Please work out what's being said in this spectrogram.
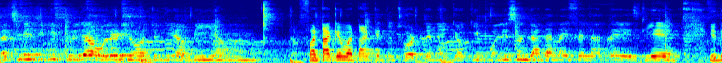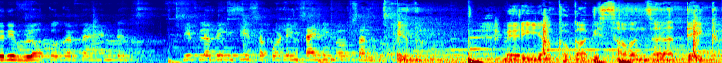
लक्ष्मी जी की पूजा ऑलरेडी हो चुकी है अभी हम फटाके वटाके तो छोड़ते नहीं क्योंकि पोल्यूशन ज़्यादा नहीं फैलाते इसलिए इधर ही ब्लॉग को करते हैं एंड कीप लविंग की सपोर्टिंग साइनिंग ऑफ़ सन मेरी आँखों का भी सावन जरा देख।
